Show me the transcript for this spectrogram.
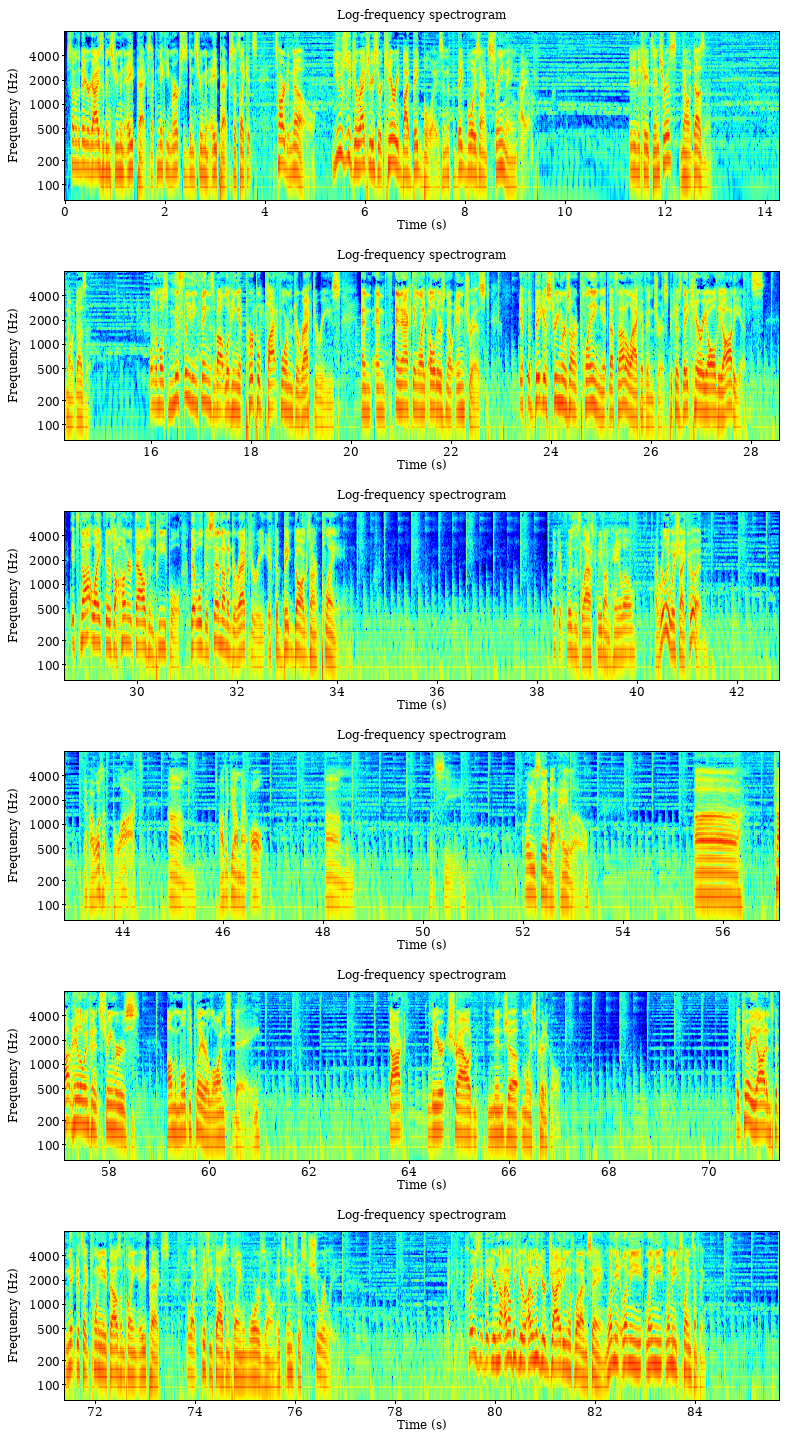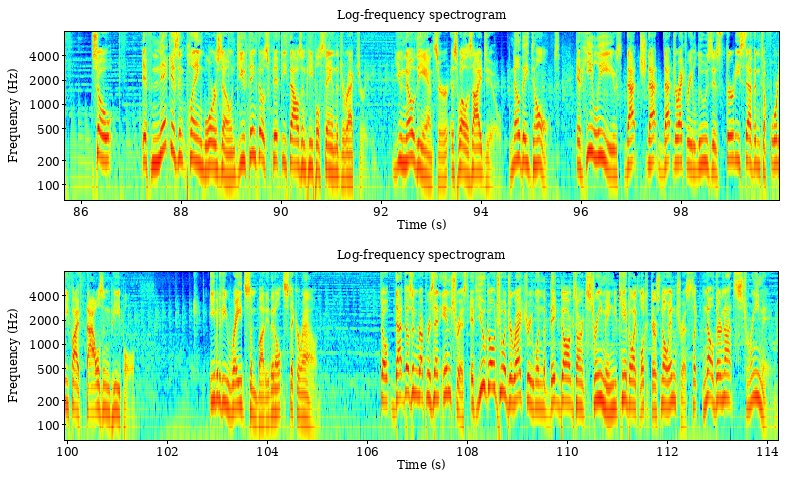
Some of the bigger guys have been streaming Apex, like Nicky Mercs has been streaming Apex. So it's like it's it's hard to know. Usually directories are carried by big boys, and if the big boys aren't streaming, I it indicates interest? No, it doesn't. No, it doesn't. One of the most misleading things about looking at purple platform directories and and and acting like oh there's no interest. If the biggest streamers aren't playing it, that's not a lack of interest because they carry all the audience. It's not like there's a 100,000 people that will descend on a directory if the big dogs aren't playing. Look at Fwizz's last tweet on Halo. I really wish I could. If I wasn't blocked. Um, I'll have to get on my alt. Um, let's see. What do you say about Halo? Uh, top Halo Infinite streamers on the multiplayer launch day. Doc, Lirik, Shroud, Ninja, Moist Critical. They carry the audience, but Nick gets like 28,000 playing Apex, but like 50,000 playing Warzone. It's interest, surely. Crazy, but you're not. I don't think you're. I don't think you're jiving with what I'm saying. Let me. Let me. Let me. Let me explain something. So, if Nick isn't playing Warzone, do you think those 50,000 people stay in the directory? You know the answer as well as I do. No, they don't if he leaves, that that that directory loses 37 to 45,000 people. Even if he raids somebody, they don't stick around. So that doesn't represent interest. If you go to a directory when the big dogs aren't streaming, you can't be like, "Look, there's no interest." It's like, no, they're not streaming.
